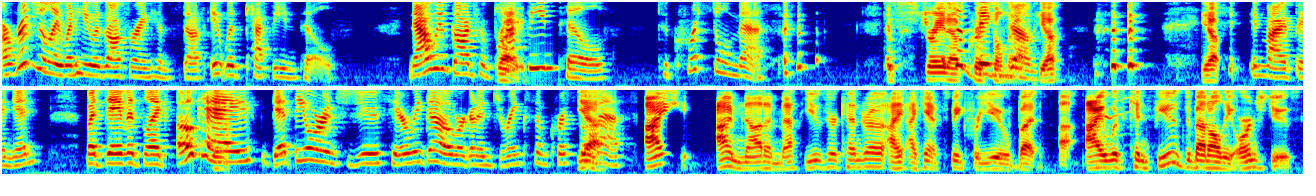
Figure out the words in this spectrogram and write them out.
originally when he was offering him stuff, it was caffeine pills. Now we've gone from Right. caffeine pills to crystal meth, Just straight it's up crystal jump. meth. Yep. Yep. In my opinion. But David's like, okay, get the orange juice. Here we go. We're going to drink some crystal Yeah. meth. I I'm not a meth user, Kendra. I, I can't speak for you, but uh, I was confused about all the orange juice,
